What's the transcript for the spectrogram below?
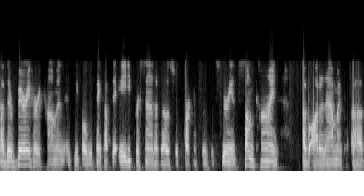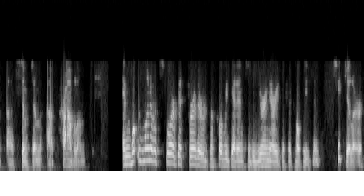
uh, they're very very common in people. We think up to 80% of those with Parkinson's experience some kind of autonomic uh, uh, symptom uh, problem. And what we want to explore a bit further before we get into the urinary difficulties in particular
